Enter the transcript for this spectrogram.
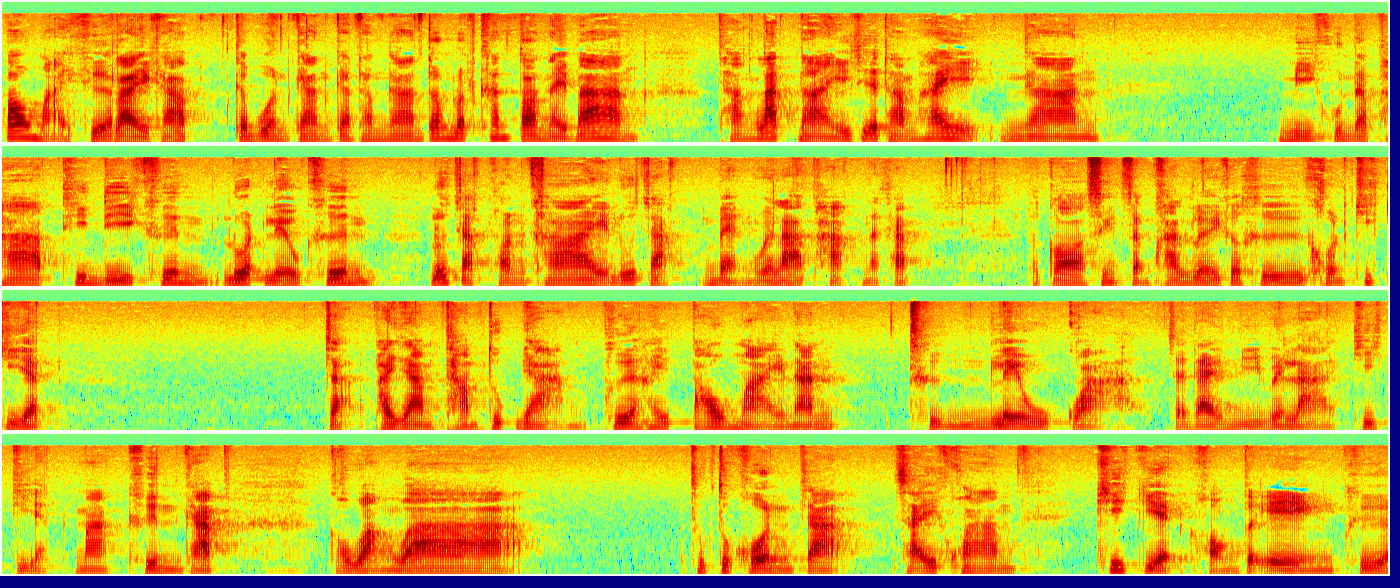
เป้าหมายคืออะไรครับ กระบวนการการทำงานต้องลดขั้นตอนไหนบ้าง ทางลัดไหนที่จะทำให้งานมีคุณภาพที่ดีขึ้นรวดเร็วขึ้น รู้จักผ่อนคลาย รู้จักแบ่งเวลาพักนะครับ แล้วก็สิ่งสำคัญเลยก็คือคนขี้เกียจจะพยายามทำทุกอย่างเพื่อให้เป้าหมายนั้นถึงเร็วกว่า จะได้มีเวลาขี้เกียจมากขึ้นครับ ก็หวังว่าทุกๆคนจะใช้ความขี้เกียจของตัวเอง เพื่อ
